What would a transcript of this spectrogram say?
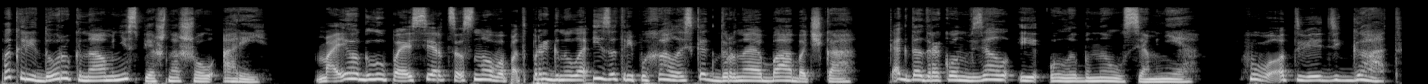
По коридору к нам неспешно шел Арий. Мое глупое сердце снова подпрыгнуло и затрепыхалось, как дурная бабочка, когда дракон взял и улыбнулся мне. «Вот ведь гад!»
